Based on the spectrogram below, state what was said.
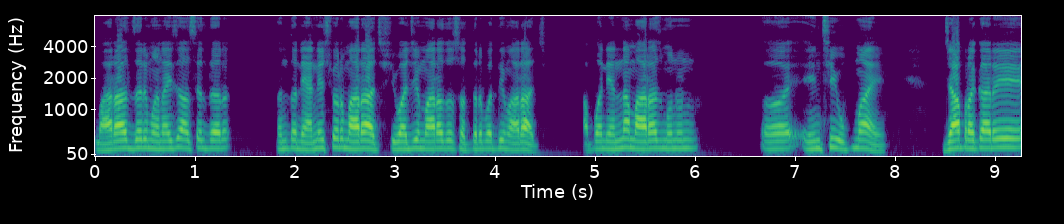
महाराज जर म्हणायचं असेल तर संत ज्ञानेश्वर महाराज शिवाजी महाराज व छत्रपती महाराज आपण यांना महाराज म्हणून यांची उपमा आहे. ज्या प्रकारे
